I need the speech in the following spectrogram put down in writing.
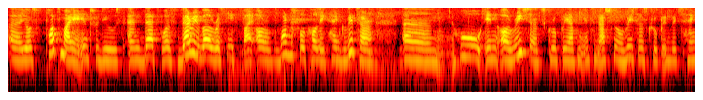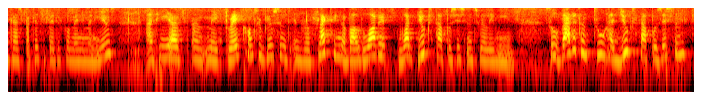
uh, Josef Pottmeyer introduced, and that was very well received by our wonderful colleague Henk Witte, um, who in our research group, we have an international research group in which Hank has participated for many, many years, and he has um, made great contributions in reflecting about what, it, what juxtapositions really mean. So Vatican II had juxtapositions,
